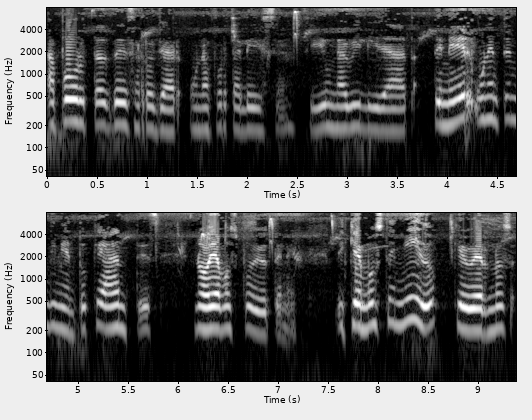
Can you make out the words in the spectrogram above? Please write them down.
a puertas de desarrollar una fortaleza, ¿sí? una habilidad, tener un entendimiento que antes no habíamos podido tener y que hemos tenido que vernos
